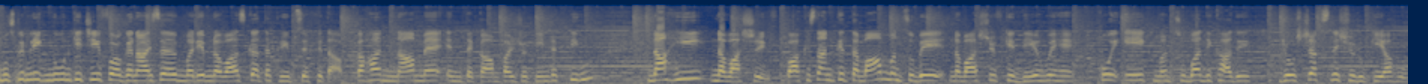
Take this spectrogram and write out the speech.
मुस्लिम लीग नून की चीफ ऑर्गेनाइजर मरियम नवाज़ का तकरीब से खिताब। कहा, ना मैं इंतकाम पर यकीन रखती हूँ, ना ही नवाज़ शरीफ। पाकिस्तान के तमाम मंसूबे नवाज़ शरीफ के दिए हुए हैं। कोई एक मंसूबा दिखा दे जो शख्स ने शुरू किया हो।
